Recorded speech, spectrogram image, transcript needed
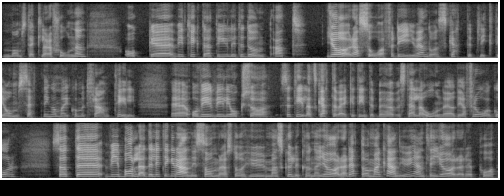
momsdeklarationen. Och eh, vi tyckte att det är lite dumt att göra så, för det är ju ändå en skattepliktig omsättning har man ju kommit fram till. Eh, och vi vill ju också se till att Skatteverket inte behöver ställa onödiga frågor. Så att eh, vi bollade lite grann i somras då hur man skulle kunna göra detta och man kan ju egentligen göra det på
